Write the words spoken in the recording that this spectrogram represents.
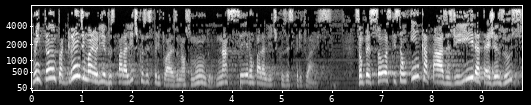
No entanto, a grande maioria dos paralíticos espirituais do nosso mundo nasceram paralíticos espirituais. São pessoas que são incapazes de ir até Jesus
